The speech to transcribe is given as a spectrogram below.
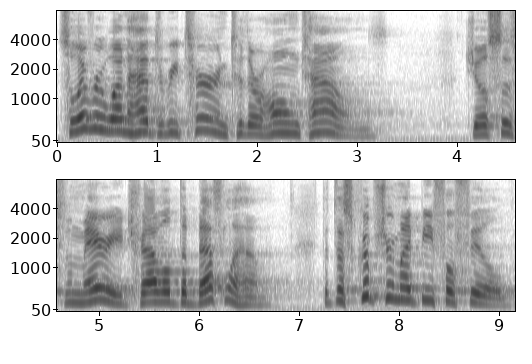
So everyone had to return to their hometowns. Joseph and Mary traveled to Bethlehem that the scripture might be fulfilled.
